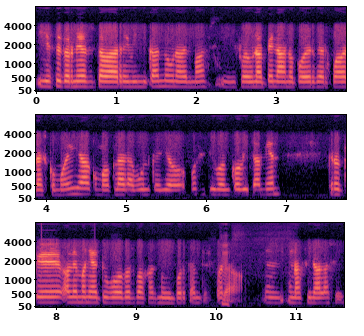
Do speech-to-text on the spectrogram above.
y este torneo se estaba reivindicando una vez más y fue una pena no poder ver jugadoras como ella, como Clara Bull que dio positivo en COVID también. Creo que Alemania tuvo dos bajas muy importantes para una final así.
